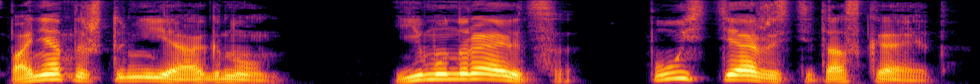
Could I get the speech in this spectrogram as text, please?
Понятно, что не я, а гном. Ему нравится. Пусть тяжести таскает.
